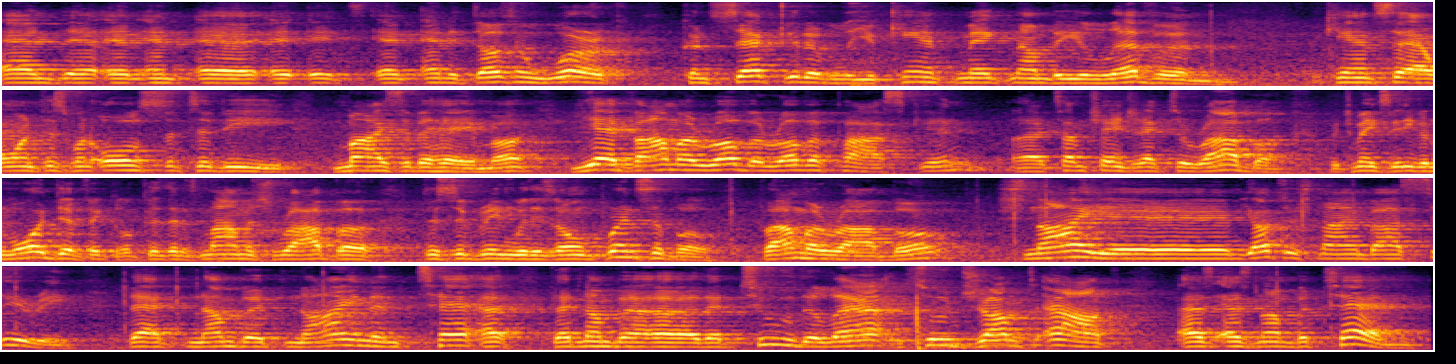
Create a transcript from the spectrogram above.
and and and uh, it's and, and it doesn't work consecutively. You can't make number eleven you can't say I want this one also to be Maisa Behema. Yet Vama Rava Rava Paskin. Uh, some change it to Rabba, which makes it even more difficult because it's Mamish Rabba disagreeing with his own principle. Vama Rabba Shnayim Yotu Shnayim Basiri. That number nine and ten. Uh, that number uh, that two the la- two jumped out as as number ten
